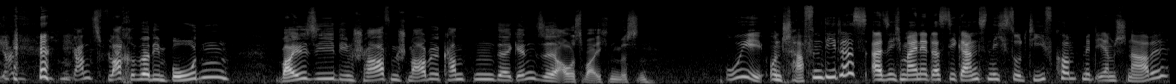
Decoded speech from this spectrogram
Ja, die kriechen ganz flach über den Boden, weil sie den scharfen Schnabelkanten der Gänse ausweichen müssen. Ui, und schaffen die das? Also ich meine, dass die Gans nicht so tief kommt mit ihrem Schnabel?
